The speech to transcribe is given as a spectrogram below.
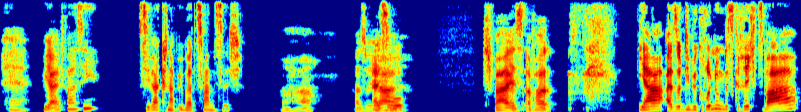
Hä? Wie alt war sie? Sie war knapp über 20. Aha. Also ja. Also, ich weiß, aber ja, also die Begründung des Gerichts war,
